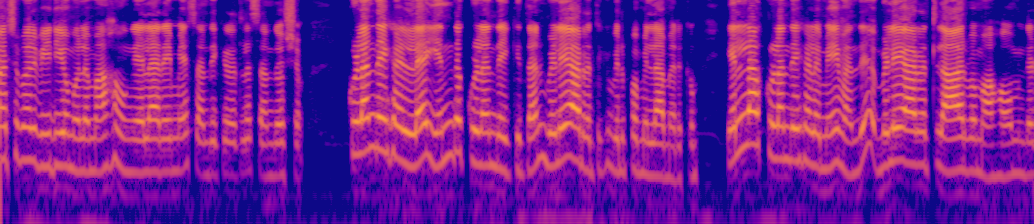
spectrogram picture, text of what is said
மற்றொரு வீடியோ மூலமாக உங்க எல்லாரையுமே சந்திக்கிறதுல சந்தோஷம். குழந்தைகள்ல எந்த குழந்தைக்கு தான் விளையாடுறதுக்கு விருப்பம் இல்லாம இருக்கும். எல்லா குழந்தைகளுமே வந்து விளையாடுறதுல ஆர்வமாகவும் இந்த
